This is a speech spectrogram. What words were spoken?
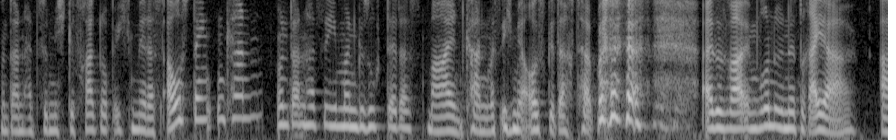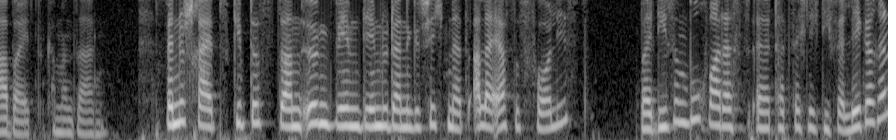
Und dann hat sie mich gefragt, ob ich mir das ausdenken kann. Und dann hat sie jemanden gesucht, der das malen kann, was ich mir ausgedacht habe. also es war im Grunde eine Dreierarbeit, kann man sagen. Wenn du schreibst, gibt es dann irgendwem, dem du deine Geschichten als allererstes vorliest? Bei diesem Buch war das äh, tatsächlich die Verlegerin.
